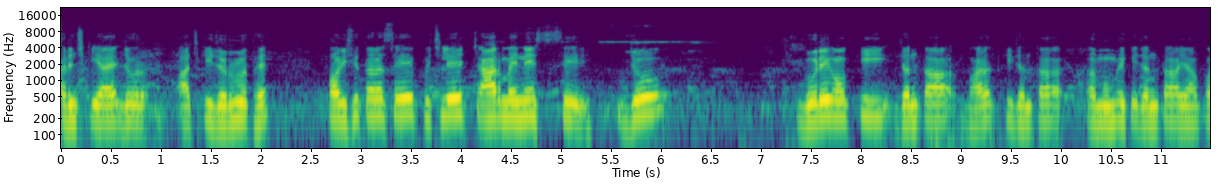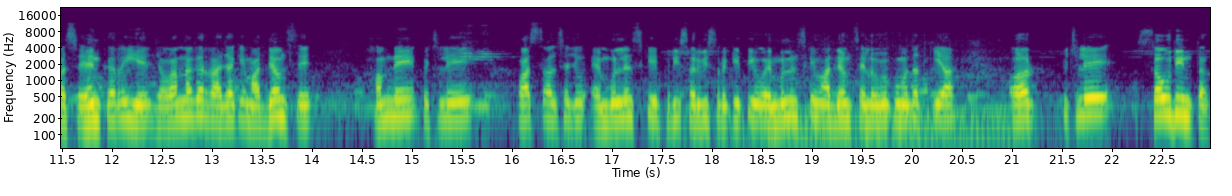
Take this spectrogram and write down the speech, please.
अरेंज किया है, जो आज की ज़रूरत है। और इसी तरह से पिछले चार महीने से जो गोरेगांव की जनता, भारत की जनता और मुंबई की जनता यहाँ पर सहन कर रही है जवाहर राजा के माध्यम से हमने पिछले पाँच साल से जो एंबुलेंस की फ्री सर्विस रखी थी, वो एंबुलेंस के माध्यम से लोगों को मदद किया। और पिछले सौ दिन तक,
